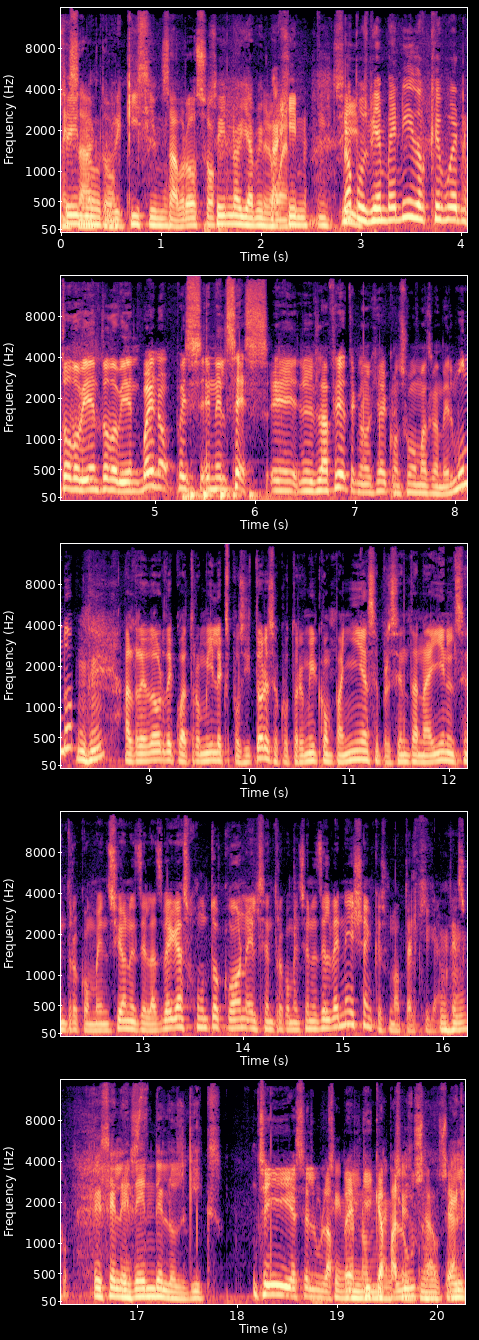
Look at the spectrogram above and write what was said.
Sí, Exacto. no, riquísimo. Sabroso. Sí, no, ya me imagino. bueno, sí. No, pues bienvenido, qué bueno. Todo bien, todo bien. Bueno, pues en el CES, eh, la Feria de Tecnología de Consumo más grande del mundo, alrededor de 4.000 expositores o 4.000 compañías se presentan ahí en el Centro Convenciones de Las Vegas, junto con el Centro Convenciones del Venetian, que es un hotel gigantesco. Es el Edén de los geeks. Sí, es el, Sí, no, el no Geekapalooza, manches, no, o sea, el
